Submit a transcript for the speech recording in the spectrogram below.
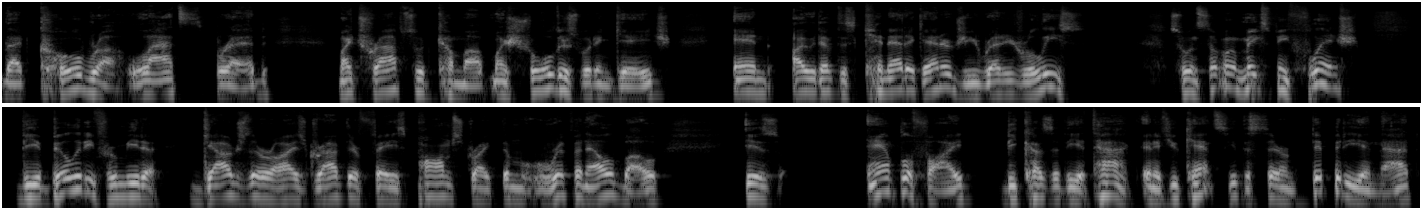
that cobra lat spread. My traps would come up, my shoulders would engage, and I would have this kinetic energy ready to release. So when someone makes me flinch, the ability for me to gouge their eyes, grab their face, palm strike them, rip an elbow is amplified because of the attack. And if you can't see the serendipity in that,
